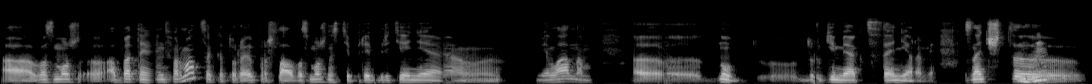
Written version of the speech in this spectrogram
а, возможно, об этой информации, которая прошла, о возможности приобретения э, Миланом, э, ну, другими акционерами. Значит, угу.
